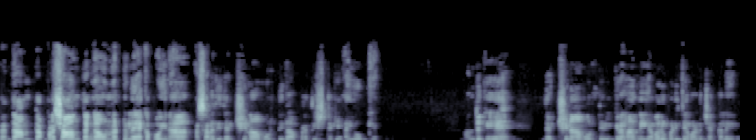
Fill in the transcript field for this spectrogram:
పెద్ద అంత ప్రశాంతంగా ఉన్నట్టు లేకపోయినా అసలు అది దక్షిణామూర్తిగా ప్రతిష్టకి అయోగ్యం. అందుకే దక్షిణామూర్తి విగ్రహాన్ని ఎవరు పడితే వాళ్ళు చెక్కలేరు.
